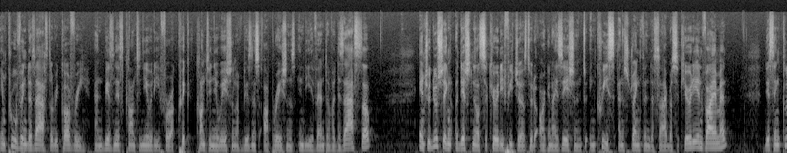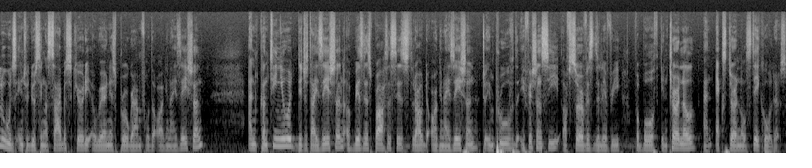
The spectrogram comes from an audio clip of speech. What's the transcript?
improving disaster recovery and business continuity for a quick continuation of business operations in the event of a disaster, introducing additional security features to the organization to increase and strengthen the cybersecurity environment. This includes introducing a cybersecurity awareness program for the organization and continued digitization of business processes throughout the organization to improve the efficiency of service delivery for both internal and external stakeholders.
